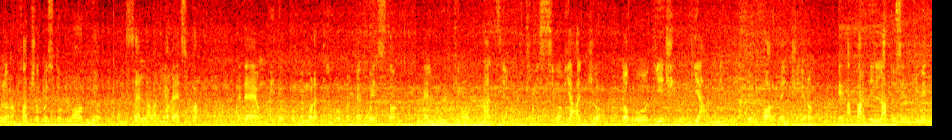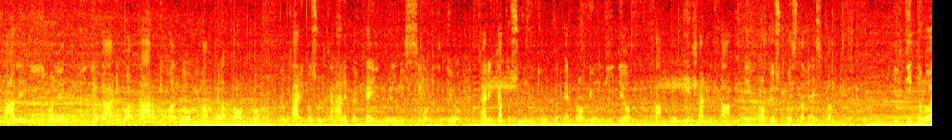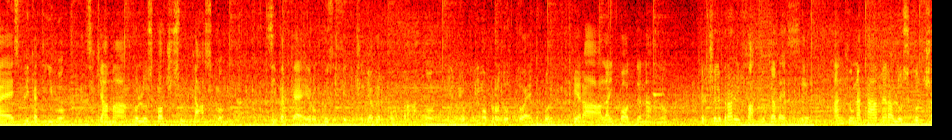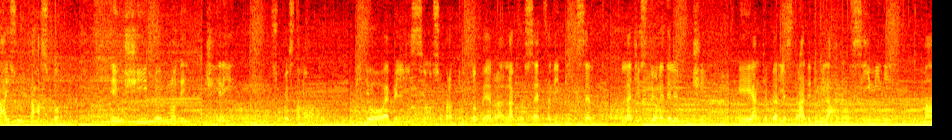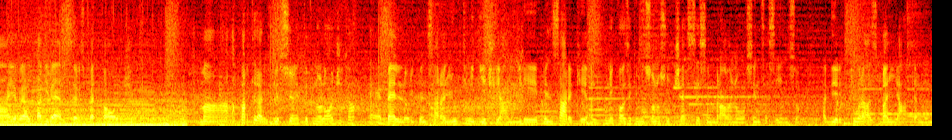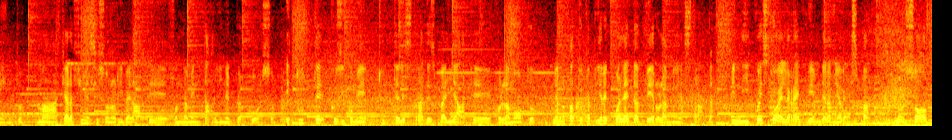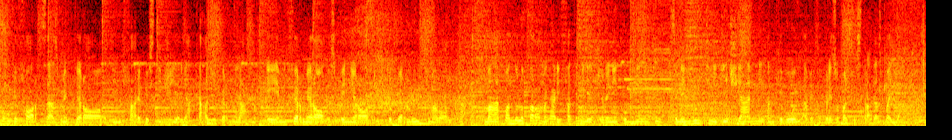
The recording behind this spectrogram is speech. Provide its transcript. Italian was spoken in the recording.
Allora, faccio questo vlog in sella alla mia Vespa ed è un video commemorativo perché questo è l'ultimo, anzi l'ultimissimo viaggio dopo dieci lunghi anni che mi porta in giro. E a parte il lato sentimentale di volere un video da riguardarmi quando mi mancherà troppo, lo carico sul canale perché il primissimo video caricato su YouTube è proprio un video fatto dieci anni fa e proprio su questa Vespa il titolo è esplicativo, si chiama Con lo scotch sul casco. Sì, perché ero così felice di aver comprato il mio primo prodotto Apple, che era l'iPod Nano. Per celebrare il fatto che avesse anche una camera, lo scocciai sul casco e uscii per uno dei giri su questa moto. Il video è bellissimo, soprattutto per la grossezza dei pixel, la gestione delle luci e anche per le strade di Milano, simili ma in realtà diverse rispetto a oggi. Ma a parte la riflessione tecnologica è bello ripensare agli ultimi dieci anni e pensare che alcune cose che mi sono successe sembravano senza senso, addirittura sbagliate al momento, ma che alla fine si sono rivelate fondamentali nel percorso e tutte, così come tutte le strade sbagliate con la moto, mi hanno fatto capire qual è davvero la mia strada. Quindi questo è il requiem della mia Vespa, non so con che forza smetterò di fare questi giri a caso per Milano e mi fermerò e spegnerò tutto per l'ultima volta, ma quando lo farò magari fatemi leggere nei commenti se negli ultimi dieci anni anche voi avete preso qualche strada sbagliata.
